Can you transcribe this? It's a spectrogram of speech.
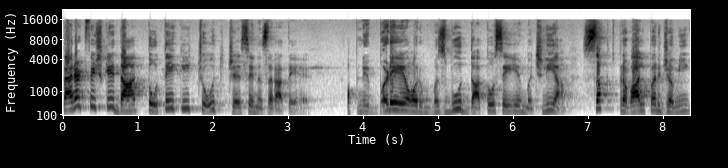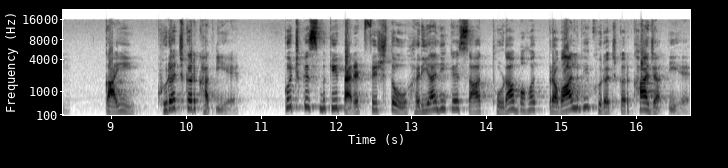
पैरट फ़िश के दांत तोते की चोच जैसे नज़र आते हैं। अपने बड़े और मज़बूत दांतों से ये मछलियाँ सख्त प्रवाल पर जमी, काई, खुरच कर खाती है। कुछ किस्म की पैरट फ़िश तो हरियाली के साथ थोड़ा बहुत प्रवाल भी खुरच कर खा जाती है।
